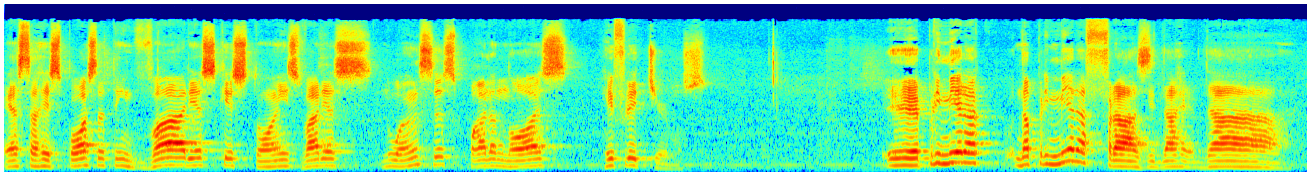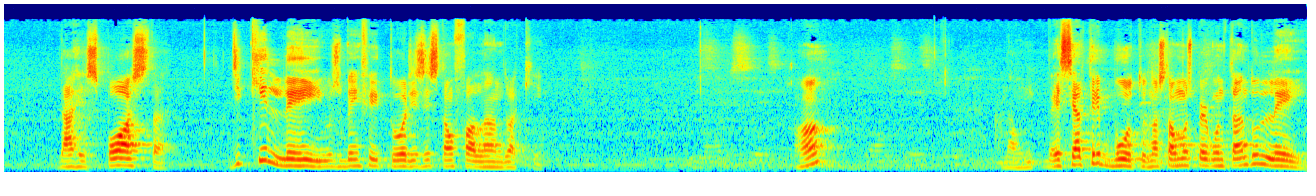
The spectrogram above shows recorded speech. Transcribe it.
essa resposta tem várias questões, várias nuances para nós refletirmos. É, primeira, na primeira frase da, da, da resposta, de que lei os benfeitores estão falando aqui? Hã? Não, esse é atributo, nós estamos perguntando lei.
